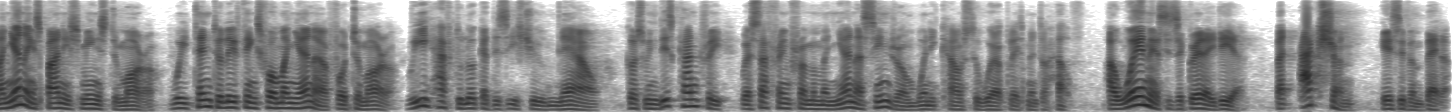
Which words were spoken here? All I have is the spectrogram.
Mañana in Spanish means tomorrow. We tend to leave things for mañana, for tomorrow. We have to look at this issue now, because in this country, we're suffering from a mañana syndrome when it comes to workplace mental health. Awareness is a great idea, but action is even better.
